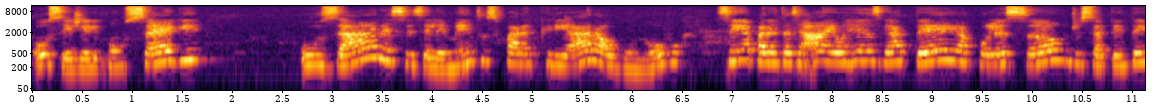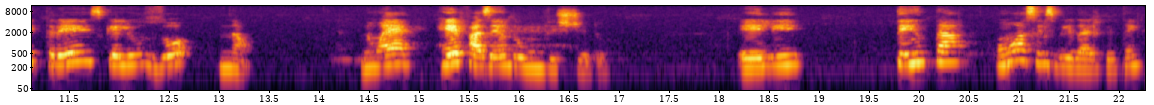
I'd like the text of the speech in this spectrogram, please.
Ou seja, ele consegue usar esses elementos para criar algo novo, sem aparentar assim, ah, eu resgatei a coleção de 73 que ele usou. Não, não é refazendo um vestido. Ele tenta, com a sensibilidade que ele tem,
